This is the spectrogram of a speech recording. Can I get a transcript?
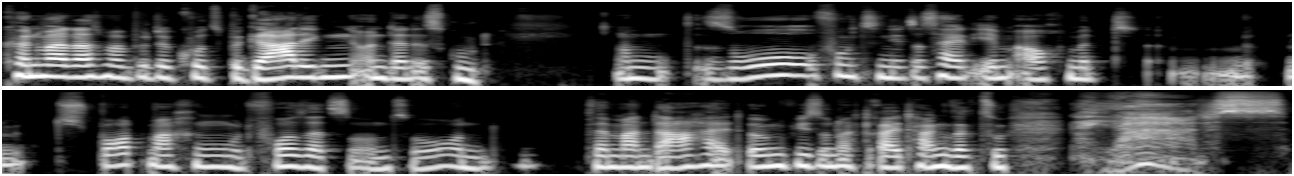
können wir das mal bitte kurz begradigen und dann ist gut. Und so funktioniert das halt eben auch mit, mit, mit Sport machen, mit Vorsätzen und so. Und wenn man da halt irgendwie so nach drei Tagen sagt so, naja, das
